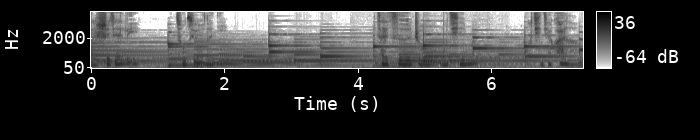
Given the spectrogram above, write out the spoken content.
的世界里从此有了你。再次祝母亲母亲节快乐。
